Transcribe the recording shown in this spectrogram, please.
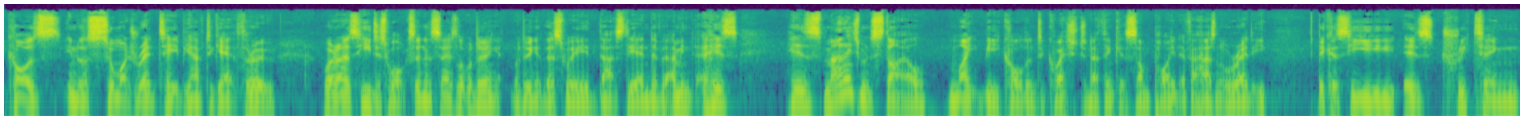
because you know there's so much red tape you have to get through. Whereas he just walks in and says, "Look, we're doing it. We're doing it this way. That's the end of it." I mean, his his management style might be called into question. I think at some point, if it hasn't already, because he is treating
